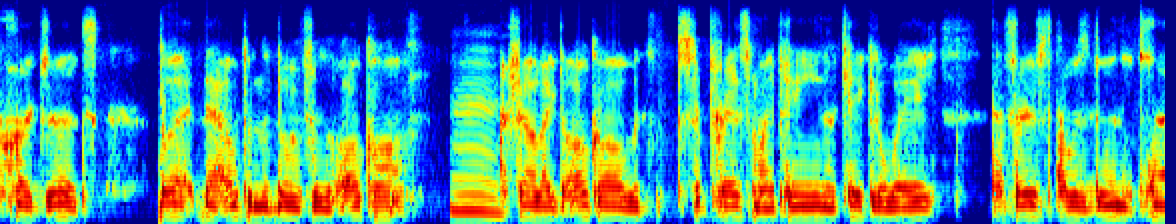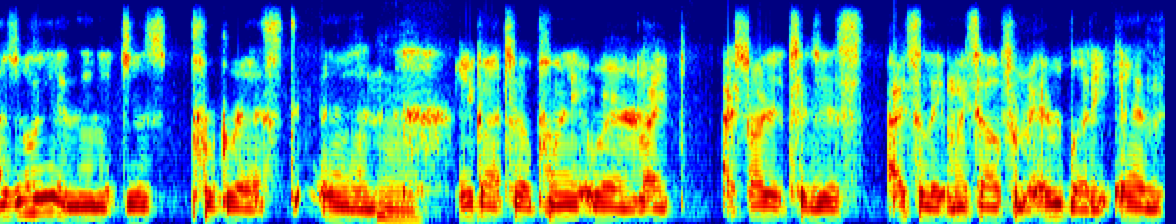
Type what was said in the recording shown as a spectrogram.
hard drugs. But that opened the door for the alcohol. Hmm. I felt like the alcohol would suppress my pain or take it away. At first, I was doing it casually, and then it just progressed. And hmm. it got to a point where, like, I started to just isolate myself from everybody. And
